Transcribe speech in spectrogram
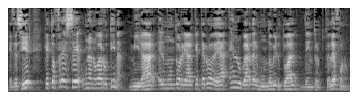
Es decir, que te ofrece una nueva rutina, mirar el mundo real que te rodea en lugar del mundo virtual dentro de tu teléfono.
